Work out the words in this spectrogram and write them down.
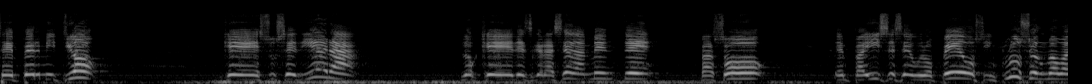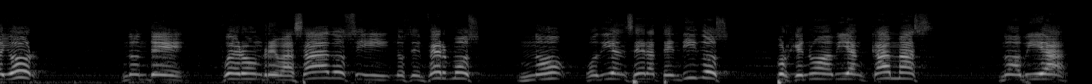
se permitió que sucediera lo que desgraciadamente pasó en países europeos, incluso en Nueva York, donde fueron rebasados y los enfermos no podían ser atendidos porque no habían camas, no había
